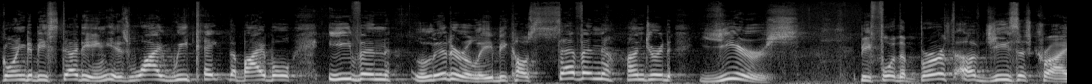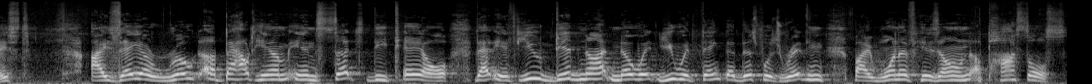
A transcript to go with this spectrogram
going to be studying is why we take the Bible even literally, because 700 years before the birth of Jesus Christ, Isaiah wrote about him in such detail that if you did not know it, you would think that this was written by one of his own apostles.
